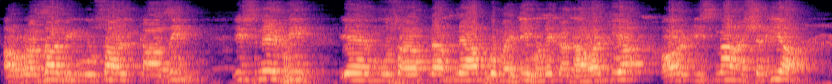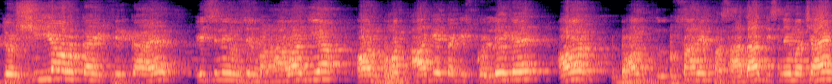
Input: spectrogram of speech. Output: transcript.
اور رضا بن موسیٰ القاظم، اس نے بھی یہ موسیٰ اپنے اپنے آپ کو مہدی ہونے کا دعویٰ کیا اور اسنا شریعہ جو شیعہ کا ایک فرقہ ہے، اس نے اسے بڑھاوا دیا اور بہت آگے تک اس کو لے گئے اور بہت سارے فسادات اس نے مچائے۔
